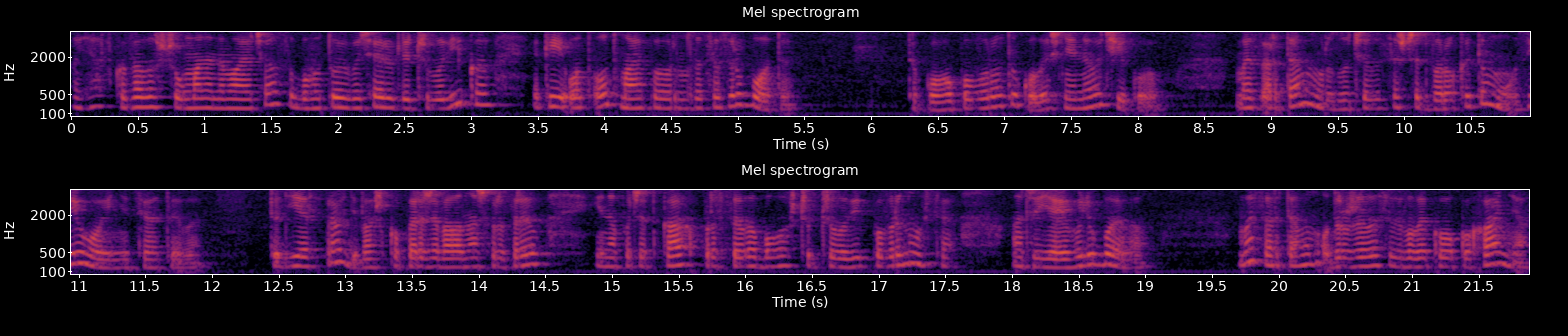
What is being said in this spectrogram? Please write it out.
а я сказала, що у мене немає часу, бо готую вечерю для чоловіка, який от-от має повернутися з роботи. Такого повороту колишній не очікував. Ми з Артемом розлучилися ще два роки тому, з його ініціативи. Тоді я справді важко переживала наш розрив і на початках просила Бога, щоб чоловік повернувся, адже я його любила. Ми з Артемом одружилися з великого кохання.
